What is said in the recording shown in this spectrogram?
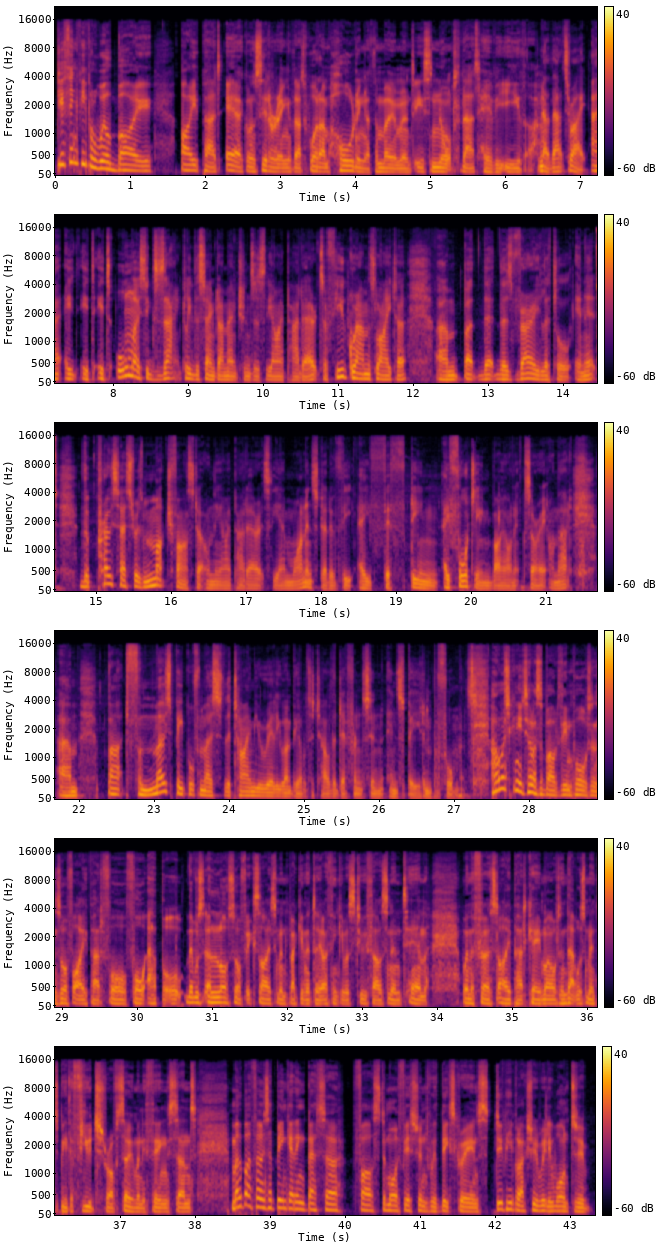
Do you think people will buy iPad Air, considering that what I'm holding at the moment is not that heavy either. No, that's right. Uh, it, it, it's almost exactly the same dimensions as the iPad Air. It's a few grams lighter, um, but th- there's very little in it. The processor is much faster on the iPad Air. It's the M1 instead of the A15, A14 Bionic. Sorry on that. Um, but for most people, for most of the time, you really won't be able to tell the difference in, in speed and performance. How much can you tell us about the importance of iPad for for Apple? There was a lot of excitement back in the day. I think it was 2010 when the first iPad came out, and that was meant to be the future of so many things. And mobile phones have been getting better, faster, more efficient with big screens. Do people actually really want to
